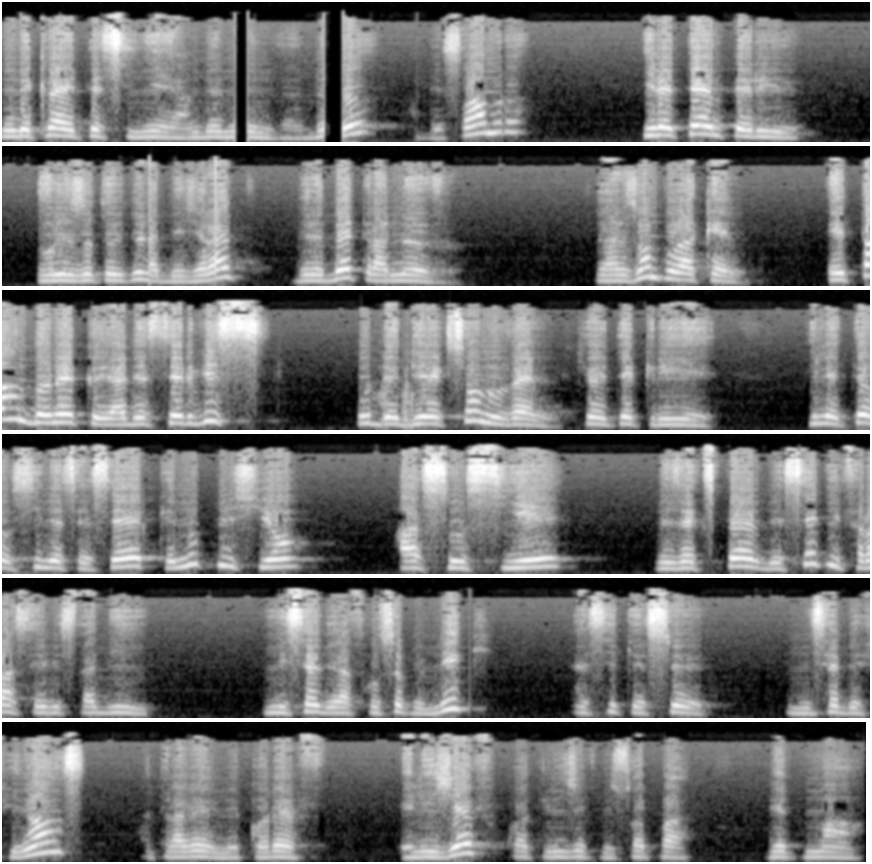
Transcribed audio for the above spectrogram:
Le décret a été signé en 2022, en décembre. Il était impérieux pour les autorités de la DGRAD de le mettre en œuvre. C'est la raison pour laquelle, étant donné qu'il y a des services ou des directions nouvelles qui ont été créées, il était aussi nécessaire que nous puissions associer les experts de ces différents services, c'est-à-dire le ministère de la fonction publique, ainsi que ceux du ministère des Finances, à travers le COREF et l'IGEF, quoique l'IGEF ne soit pas directement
